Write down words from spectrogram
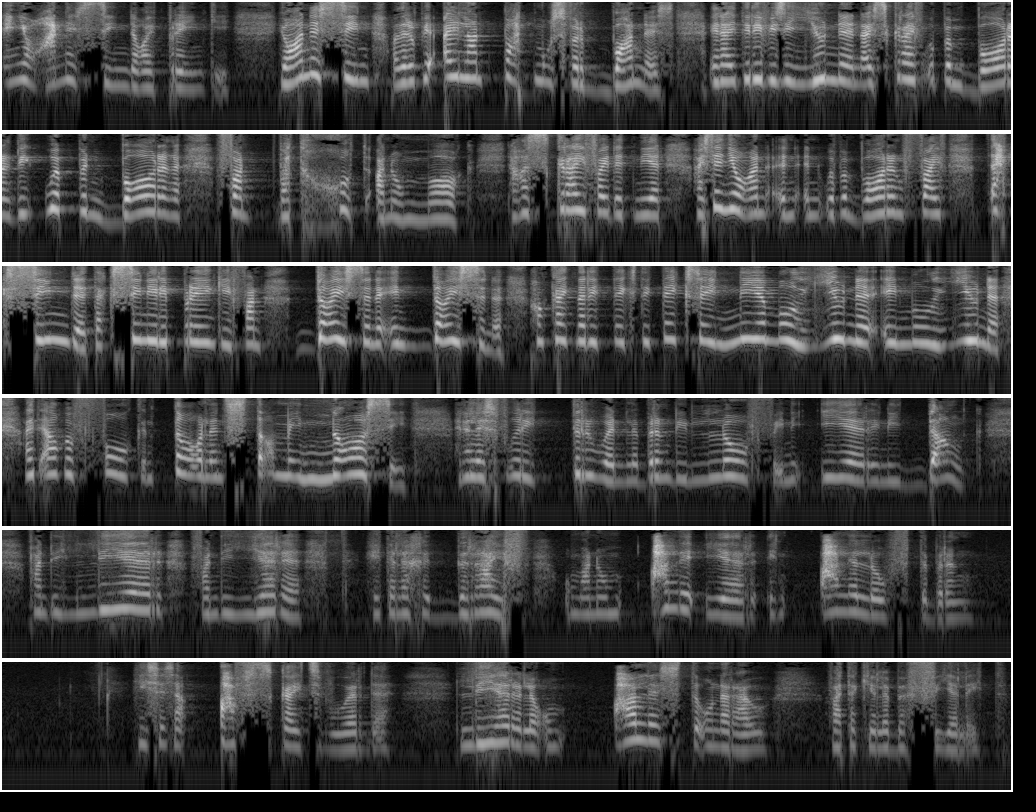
En Johannes sien daai prentjie. Johannes sien wanneer op die eiland Patmos verban is en hy het hierdie visioene en hy skryf Openbaring, die openbaringe van wat God aan hom maak. Dan skryf hy dit neer. Hy sê in Johan in in Openbaring 5, ek sien dit. Ek sien hierdie prentjie van duisende en duisende. Gaan kyk na die teks. Die teks sê nee miljoene en miljoene uit elke volk en taal en stam en nasie. En hulle is voor die troon. Hulle bring die lof en die eer en die dank van die leer van die Here het hulle gedryf om aan hom alle eer en alle lof te bring. Jesus se afskeidswoorde leer hulle om alles te onderhou wat ek julle beveel het.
